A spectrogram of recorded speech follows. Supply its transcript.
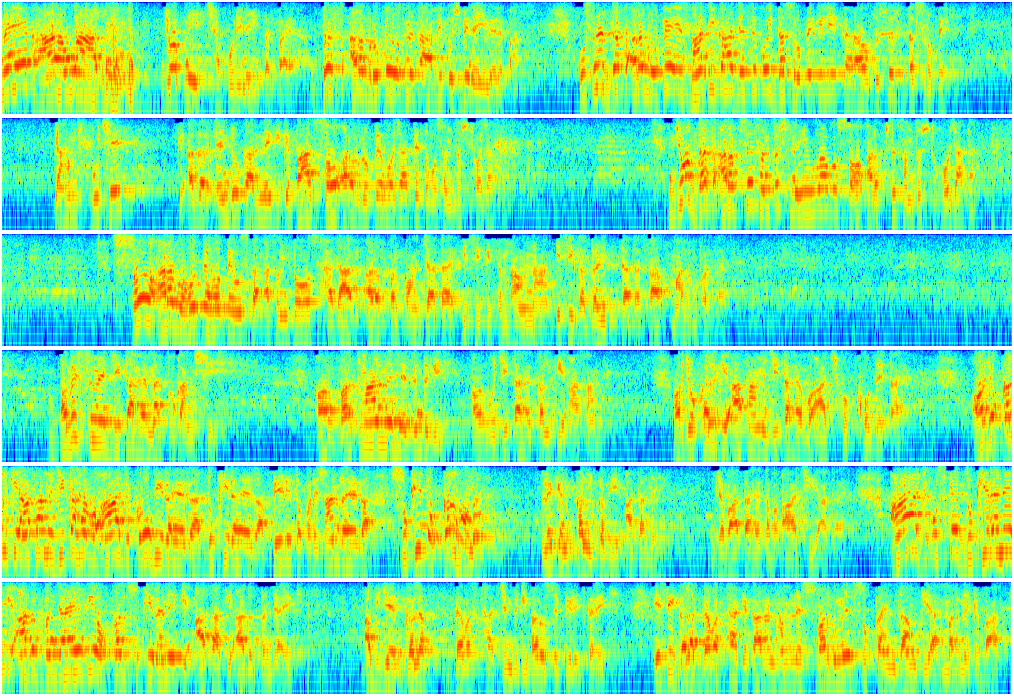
मैं एक हारा हुआ आदमी हूँ जो अपनी इच्छा पूरी नहीं कर पाया। दस अरब रुपए उसने कहा, अभी कुछ भी नहीं मेरे पास। उसने दस अरब रुपए इस भांति कहा, जैसे कोई दस रुपए के लिए कह रहा हो तो सिर्फ़ दस रुपए। क्या हम पूछे? कि अगर एंड्रू कार्नेगी के पास सौ अरब रुपए हो जाते तो वो संतुष्ट हो जाता। जो दस अरब से संतुष्ट नहीं हुआ, वो सौ अरब से संतुष्ट हो जाता। सौ अरब होते होते उसका असंतोष हज़ार अरब पर पहुँच जाता है। इसी की संभावना, इसी का गणित ज़्यादा साफ़ मालूम पड़ता है। भविष्य में जीता है महत्वाकांक्षी। और वर्तमान में है ज़िंदगी, और वो जीता है कल की आशा में। और जो कल की आशा में जीता है, वो आज को खो देता है। और जो कल की आशा में जीता है, वो आज क्रोधी रहेगा, दुखी रहेगा, पीड़ित तो परेशान रहेगा। सुखी तो कल होना है, लेकिन कल कभी आता नहीं। जब आता है, तब आज ही आता है। आज उसके दुखी रहने की आदत बन जाएगी और कल सुखी रहने की आशा की आदत बन जाएगी। अब ये गलत व्यवस्था ज़िंदगी भर उसे पीड़ित करेगी। इसी गलत व्यवस्था के कारण हमने स्वर्ग में सुख का इंतज़ाम किया है मरने के बाद।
